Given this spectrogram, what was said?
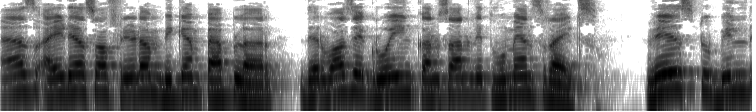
As ideas of freedom became popular, there was a growing concern with women's rights. Ways to build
